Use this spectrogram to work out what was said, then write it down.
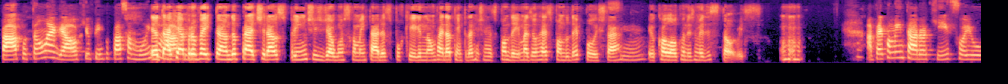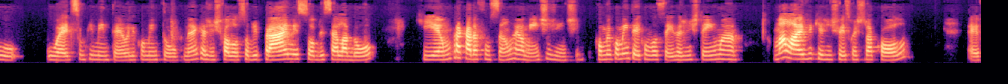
papo tão legal que o tempo passa muito Eu tô rápido. aqui aproveitando para tirar os prints de alguns comentários, porque não vai dar tempo da gente responder, mas eu respondo depois, tá? Sim. Eu coloco nos meus stories. Até comentário aqui foi o, o Edson Pimentel, ele comentou, né, que a gente falou sobre Prime, sobre selador, que é um para cada função, realmente, gente. Como eu comentei com vocês, a gente tem uma, uma live que a gente fez com a Extracolo, é,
